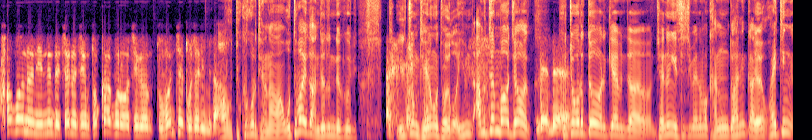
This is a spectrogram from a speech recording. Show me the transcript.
하고는 있는데 저는 지금 독학으로 지금 두 번째 도전입니다. 아우 독학으로 되나? 오토바이도 안 되던데 그 일종 대형은 더 힘. 아무튼 뭐저 네네. 그쪽으로 또 이렇게 저 재능이 있으시면 뭐 가능도 하니까 요- 화이팅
